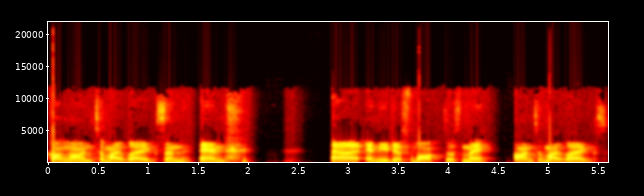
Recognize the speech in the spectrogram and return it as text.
clung on to my legs and and uh, and he just walked with me onto my legs.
